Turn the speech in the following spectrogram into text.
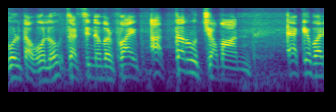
গোলটা হলো। জার্সি নাম্বার ফাইভ আক্তারুজ্জামান একেবারে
